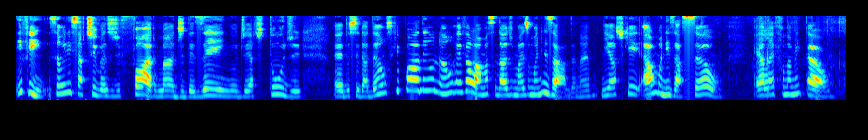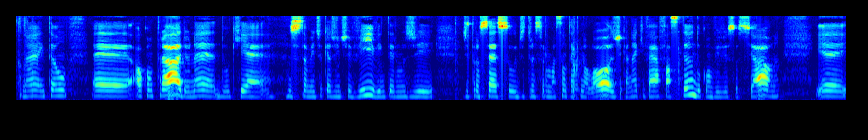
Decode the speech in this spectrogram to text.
enfim, são iniciativas de forma, de desenho, de atitude é, dos cidadãos que podem ou não revelar uma cidade mais humanizada, né? E acho que a humanização ela é fundamental, né? Então, é, ao contrário, né, do que é justamente o que a gente vive em termos de, de processo de transformação tecnológica, né, que vai afastando o convívio social, né? É,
